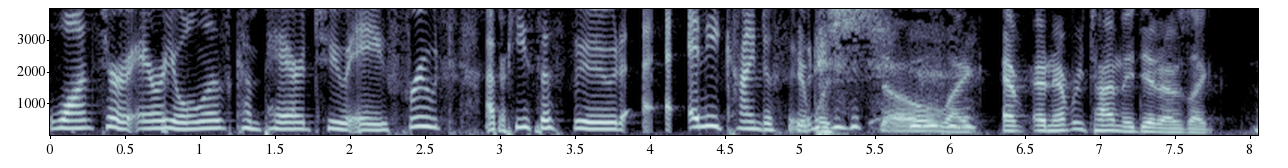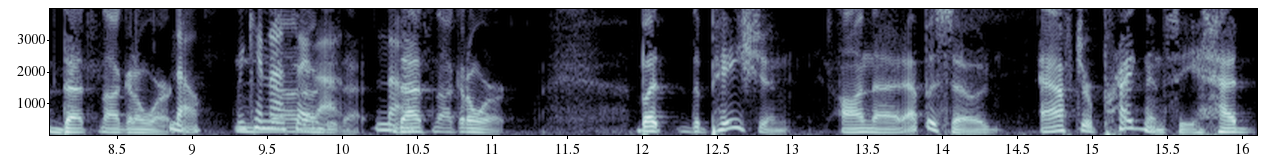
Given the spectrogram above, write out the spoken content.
wants her areolas compared to a fruit, a piece of food, any kind of food. It was so like, and every time they did it, I was like, that's not going to work. No, we cannot No, say that. do No. That's not going to work. But the patient on that episode, after pregnancy, had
